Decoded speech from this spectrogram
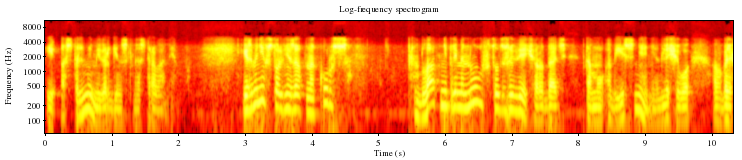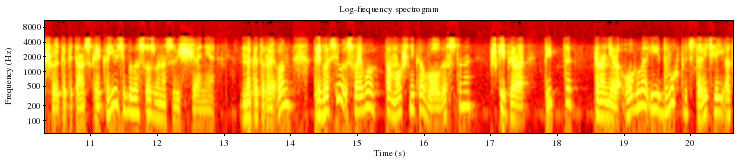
и остальными Виргинскими островами. Изменив столь внезапно курс, Блад не применул в тот же вечер дать тому объяснение, для чего в большой капитанской каюте было созвано совещание, на которое он пригласил своего помощника Волверстона, шкипера Питта, канонира Огла и двух представителей от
